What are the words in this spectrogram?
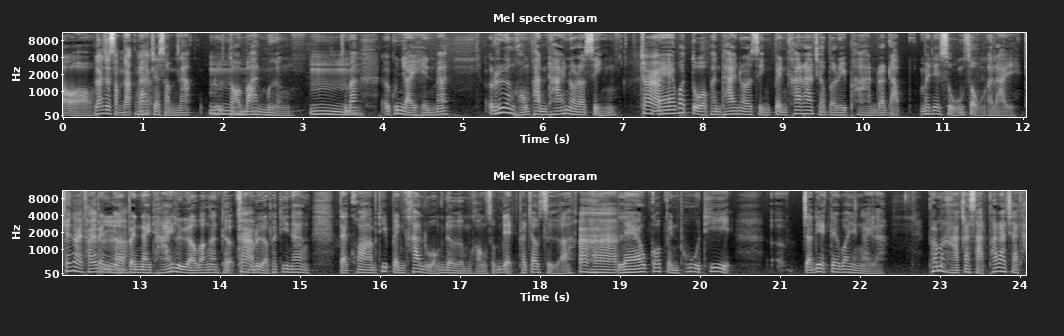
ต่อๆราชสำนักนะราชสำนักหรืออมต่อบ้านเมืองอืมใช่ไหมเออคุณใหญ่เห็นไหมเรื่องของพันท้ายนรสิงห์ครับแม้ว่าตัวพันท้ายนรสิงห์เป็นข้าราชบริพารระดับไม่ได้สูงส่งอะไรแค่นายท้ายเป็นเรือเอ่อเป็นในท้ายเรือว่างั้นเถอะคขรัอบงเรือพระที่นั่ง แต่ความที่เป็นข้าหลวงเดิมของสมเด็จพระเจ้าเสืออ่าฮะแล้วก็เป็นผู้ที่เอ่อจะเรียกได้ว่ายังไงล่ะ พระมหากษัตริย์พระราชท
